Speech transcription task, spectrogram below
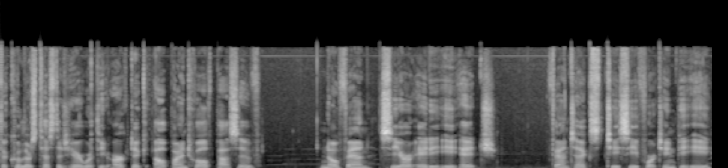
The coolers tested here were the Arctic Alpine 12 passive, NoFan CR80EH, Phanteks TC14PE,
